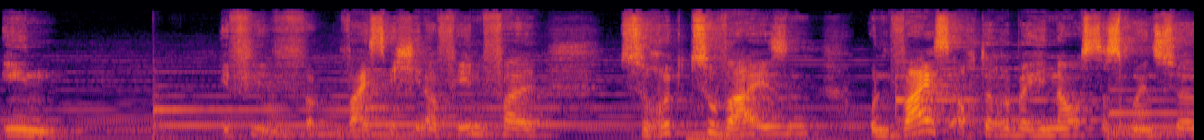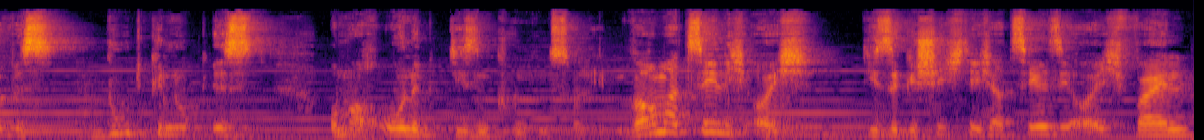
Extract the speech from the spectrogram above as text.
ihn weiß ich ihn auf jeden Fall zurückzuweisen und weiß auch darüber hinaus, dass mein Service gut genug ist, um auch ohne diesen Kunden zu leben. Warum erzähle ich euch diese Geschichte? Ich erzähle sie euch, weil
